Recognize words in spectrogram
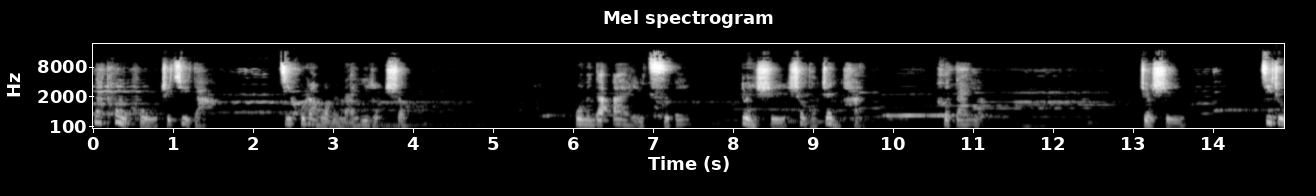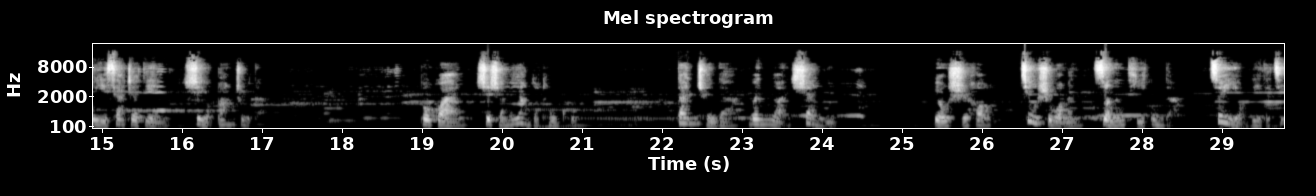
那痛苦之巨大，几乎让我们难以忍受。我们的爱与慈悲，顿时受到震撼，喝呆了。这时，记住以下这点是有帮助的。不管是什么样的痛苦，单纯的温暖善意，有时候就是我们所能提供的最有力的解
